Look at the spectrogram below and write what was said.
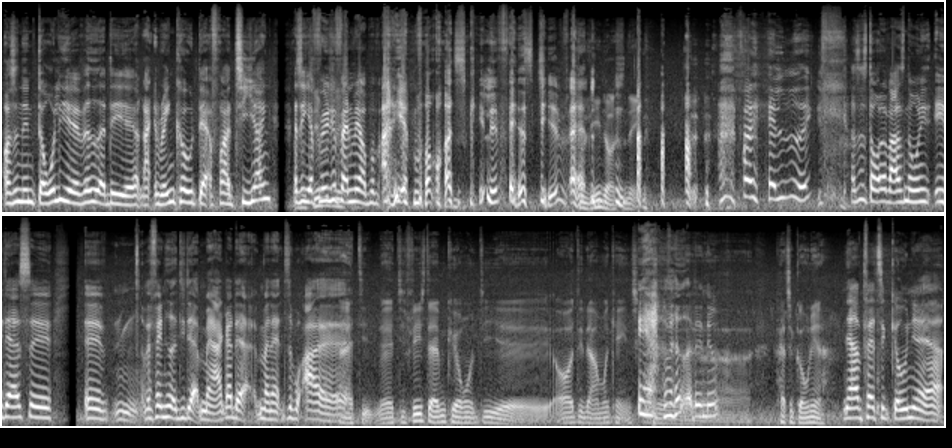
og sådan en dårlig, øh, hvad hedder det, øh, raincoat der fra Tiger, ikke? Altså, jeg følte fandme op på vej hjem på Roskilde Festival. Du ligner også sådan en. For helvede, ikke? Og så står der bare sådan nogen i, i deres... Øh, øh, hvad fanden hedder de der mærker der, man altid bruger? Øh, Ja, de, øh, de fleste af dem kører rundt i... Øh, og det der amerikanske... Ja, hvad hedder det nu? Øh, Patagonia. ja, Patagonia, ja.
